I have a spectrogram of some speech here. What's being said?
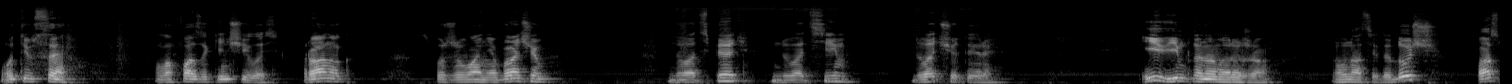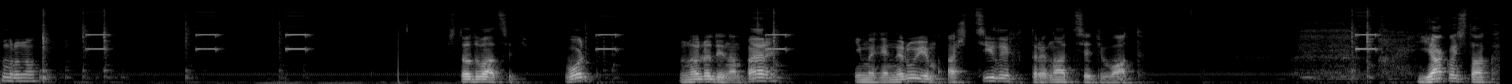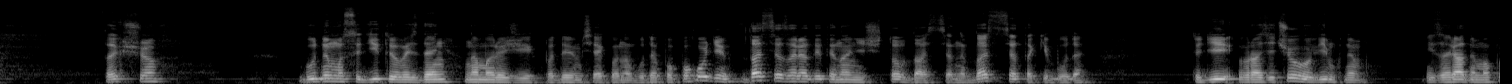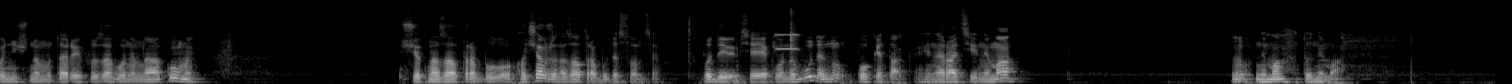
От і все. Лафа закінчилась. Ранок. Споживання бачив. 25, 27, 24. І вімкнена мережа. У нас іде дощ, пасмурно. 120 вольт, 0,1 ампери. І ми генеруємо аж цілих 13 Вт. Якось так. Так що будемо сидіти весь день на мережі. Подивимося, як воно буде по погоді. Вдасться зарядити на ніч, то вдасться. Не вдасться, так і буде. Тоді, в разі чого, вімкнемо і зарядимо по нічному тарифу, загонимо на акуми. Щоб на завтра було. Хоча вже на завтра буде сонце. Подивимося, як воно буде. Ну, поки так. Генерації нема. Ну, нема, то нема.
